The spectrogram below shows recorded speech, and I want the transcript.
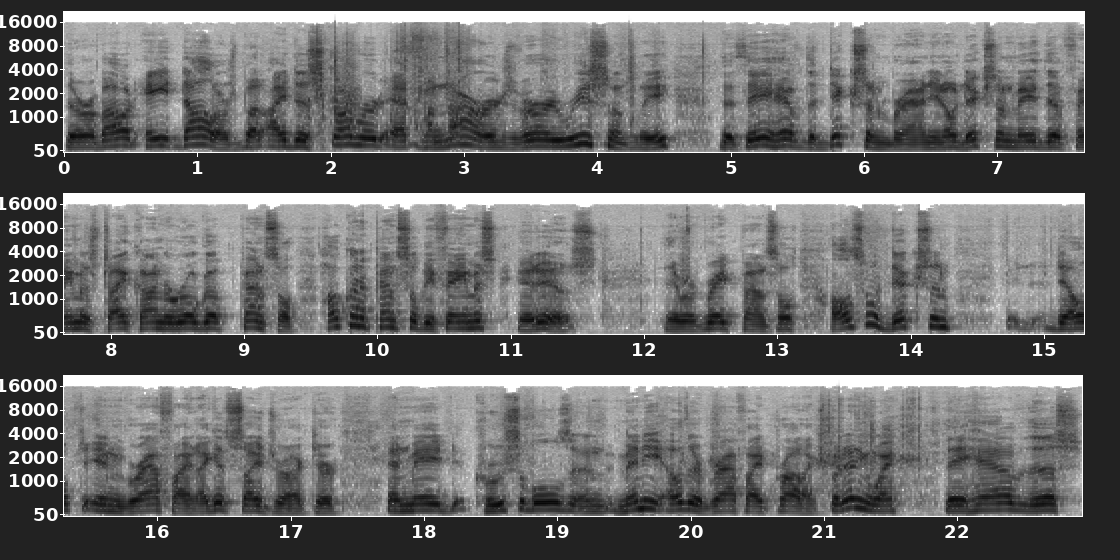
They're about $8, but I discovered at Menards very recently that they have the Dixon brand. You know, Dixon made the famous Ticonderoga pencil. How can a pencil be famous? It is. They were great pencils. Also, Dixon dealt in graphite. I get sidetracked here. And made crucibles and many other graphite products. But anyway, they have this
